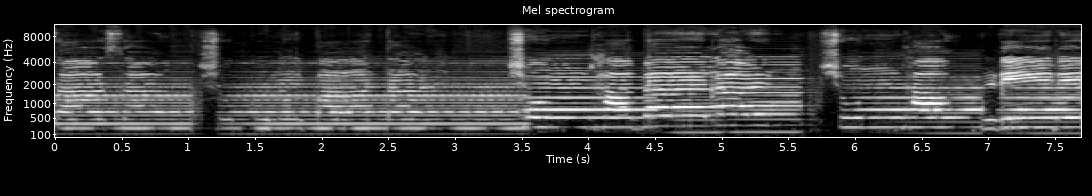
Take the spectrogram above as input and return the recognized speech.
সা সা, শুকনো পাতার সন্ধ্যা বেলার সন্ধ্যা রে রে,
